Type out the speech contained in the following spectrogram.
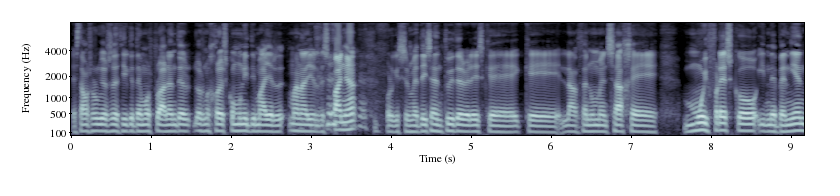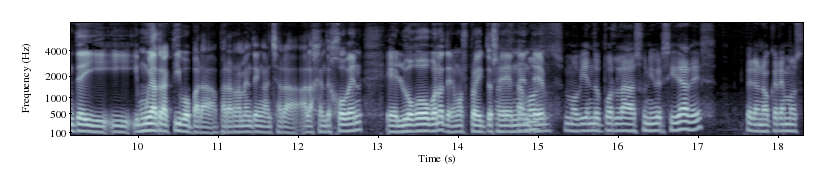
estamos orgullosos de decir que tenemos probablemente los mejores community managers de España, porque si os metéis en Twitter veréis que, que lanzan un mensaje muy fresco, independiente y, muy atractivo para, realmente enganchar a, la gente joven. Eh, luego, bueno, tenemos proyectos en mente. Estamos moviendo por las universidades, pero no queremos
